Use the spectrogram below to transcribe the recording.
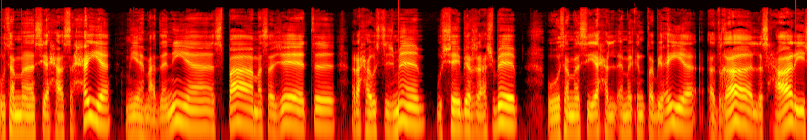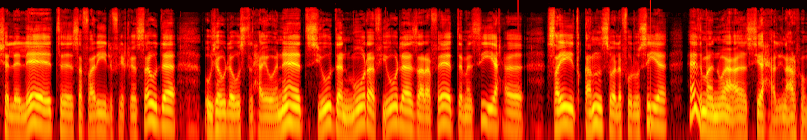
وثم سياحة صحية مياه معدنية سبا مساجات راحة واستجمام والشاي بيرجع شباب. وثم سياحة الأماكن الطبيعية أدغال صحاري شلالات سفاري لأفريقيا السوداء وجولة وسط الحيوانات سيودة نمورة فيولة زرافات تماسيح صيد قنص ولا فروسية. هذا ما أنواع السياحة اللي نعرفهم.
